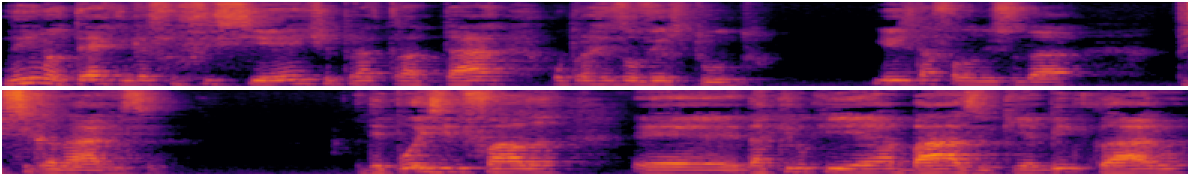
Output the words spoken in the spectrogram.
nenhuma técnica é suficiente para tratar ou para resolver tudo. E ele está falando isso da psicanálise. Depois ele fala é, daquilo que é a base, que é bem claro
